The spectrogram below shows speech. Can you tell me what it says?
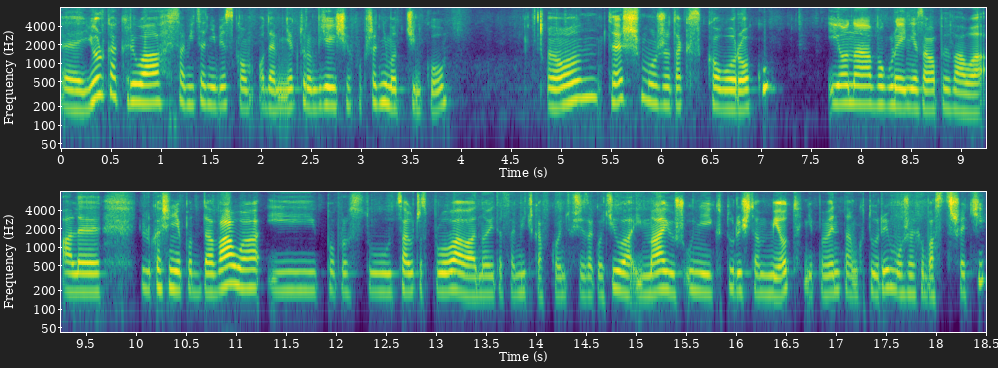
E, Julka kryła samicę niebieską ode mnie, którą widzieliście w poprzednim odcinku. On też może tak z koło roku i ona w ogóle jej nie załapywała, ale Julka się nie poddawała i po prostu cały czas próbowała. No i ta samiczka w końcu się zakociła i ma już u niej któryś tam miod, nie pamiętam który, może chyba z trzeci.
